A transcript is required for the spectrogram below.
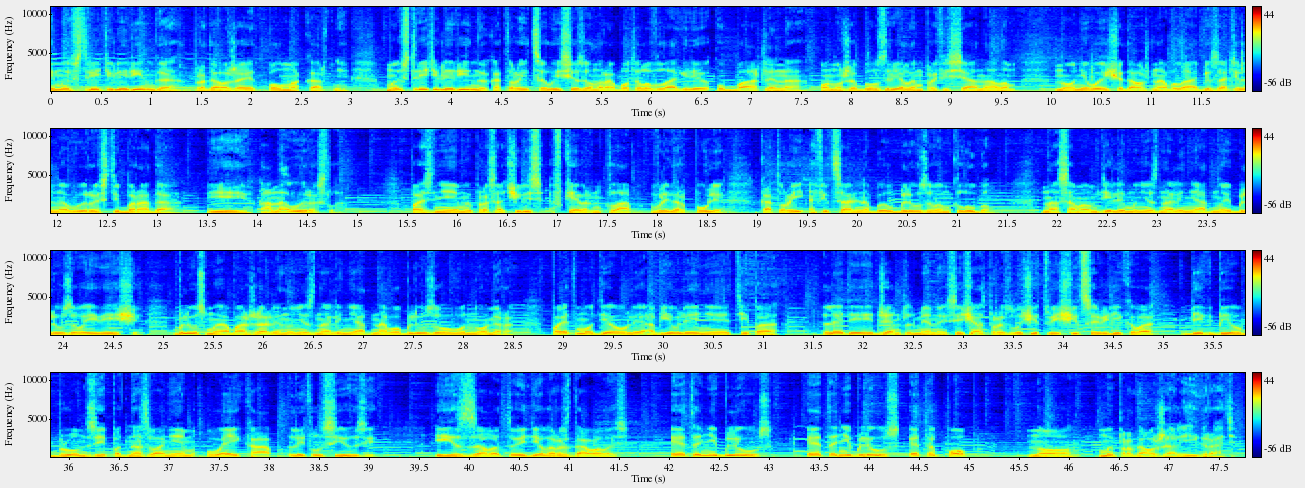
И мы встретили Ринга, продолжает Пол Маккартни. Мы встретили Ринга, который целый сезон работал в лагере у Батлина. Он уже был зрелым профессионалом, но у него еще должна была обязательно вырасти борода. И она выросла. Позднее мы просочились в Cavern Club в Ливерпуле, который официально был блюзовым клубом – на самом деле мы не знали ни одной блюзовой вещи. Блюз мы обожали, но не знали ни одного блюзового номера. Поэтому делали объявления типа «Леди и джентльмены, сейчас прозвучит вещица великого Биг Билл Брунзи под названием «Wake up, Little Susie». И из зала то и дело раздавалось «Это не блюз, это не блюз, это поп». Но мы продолжали играть.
